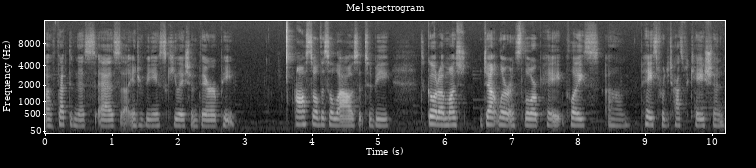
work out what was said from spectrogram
effectiveness as uh, intravenous chelation therapy. Also, this allows it to be to go to a much gentler and slower pay, place, um, pace for detoxification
